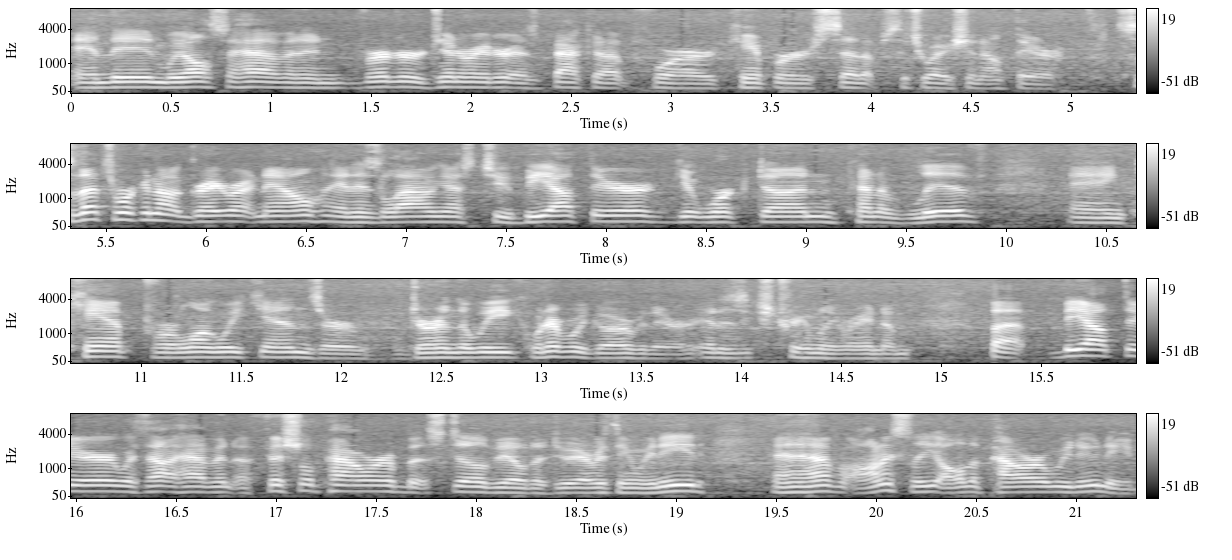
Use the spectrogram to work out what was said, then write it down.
and then we also have an inverter generator as backup for our camper setup situation out there. So that's working out great right now and is allowing us to be out there, get work done, kind of live and camp for long weekends or during the week, whenever we go over there. It is extremely random. But be out there without having official power, but still be able to do everything we need and have, honestly, all the power we do need.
